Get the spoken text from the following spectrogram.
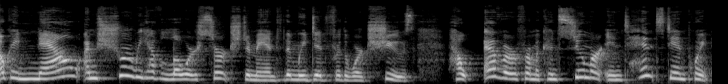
Okay, now I'm sure we have lower search demand than we did for the word shoes. However, from a consumer intent standpoint,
